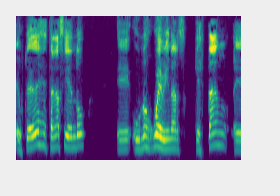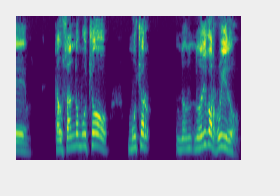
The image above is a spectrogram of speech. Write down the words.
eh, ustedes están haciendo eh, unos webinars que están eh, causando mucho, mucho, no, no digo ruido,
